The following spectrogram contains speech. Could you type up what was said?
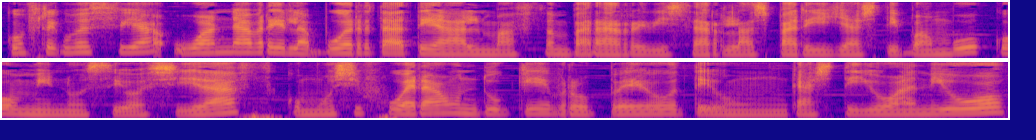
Con frecuencia, Juan abre la puerta de almacén para revisar las parillas de bambú con minuciosidad, como si fuera un duque europeo de un castillo antiguo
